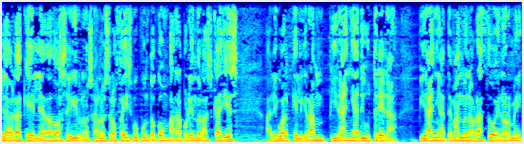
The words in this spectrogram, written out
la verdad que le ha dado a seguirnos a nuestro facebook.com barra poniendo las calles, al igual que el gran Piraña de Utrera. Piraña, te mando un abrazo enorme.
